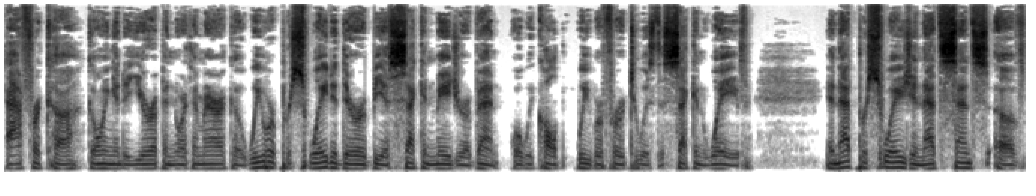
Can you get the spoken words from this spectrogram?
Africa, going into Europe and North America, we were persuaded there would be a second major event, what we called, we referred to as the second wave. And that persuasion, that sense of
